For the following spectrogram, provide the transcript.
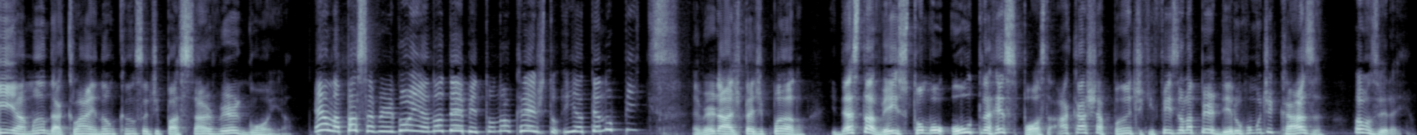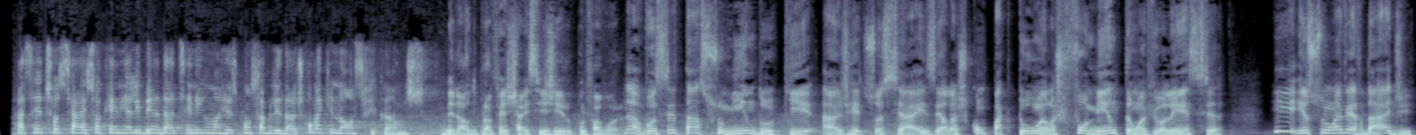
E Amanda Klein não cansa de passar vergonha. Ela passa vergonha no débito, no crédito e até no Pix. É verdade, pé de pano. E desta vez tomou outra resposta, a cachapante que fez ela perder o rumo de casa. Vamos ver aí. As redes sociais só querem a liberdade sem nenhuma responsabilidade. Como é que nós ficamos? Beraldo, para fechar esse giro, por favor. Não, você está assumindo que as redes sociais elas compactuam, elas fomentam a violência. E isso não é verdade.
